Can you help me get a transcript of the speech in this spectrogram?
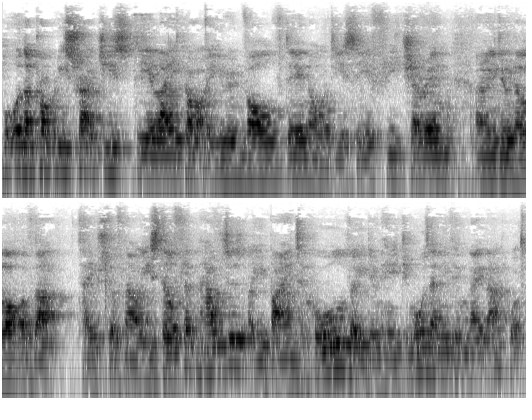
what other property strategies do you like or are you involved in or do you see a future in? I know you're doing a lot of that type stuff now. Are you still flipping houses? Are you buying to hold? Are you doing HMOs? Anything like that? What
